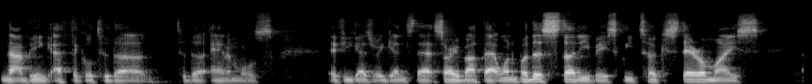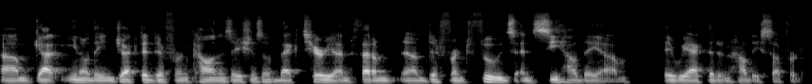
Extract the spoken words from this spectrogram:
not being ethical to the to the animals. If you guys are against that, sorry about that one. But this study basically took sterile mice, um, got you know they injected different colonizations of bacteria and fed them um, different foods and see how they um, they reacted and how they suffered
